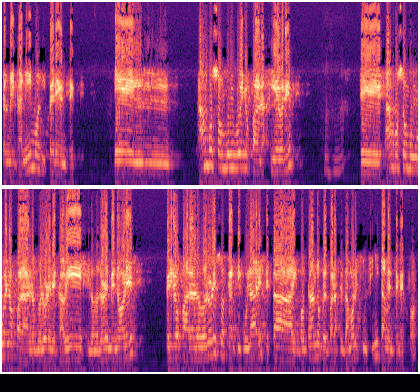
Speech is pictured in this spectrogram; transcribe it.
El mecanismo es diferente. ambos son muy buenos para la fiebre, eh, ambos son muy buenos para los dolores de cabeza y los dolores menores, pero para los dolores osteoarticulares se está encontrando que el paracetamol es infinitamente mejor.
